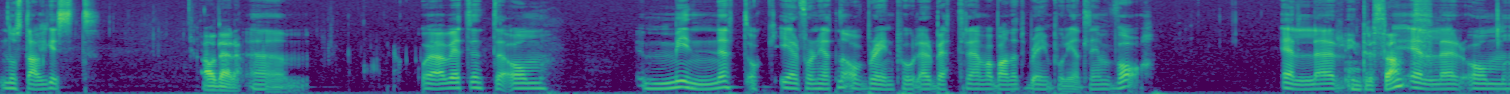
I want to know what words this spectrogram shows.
nostalgiskt ja det är det. Ehm, Och jag vet inte om minnet och erfarenheterna av Brainpool är bättre än vad bandet Brainpool egentligen var Eller Intressant. eller om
